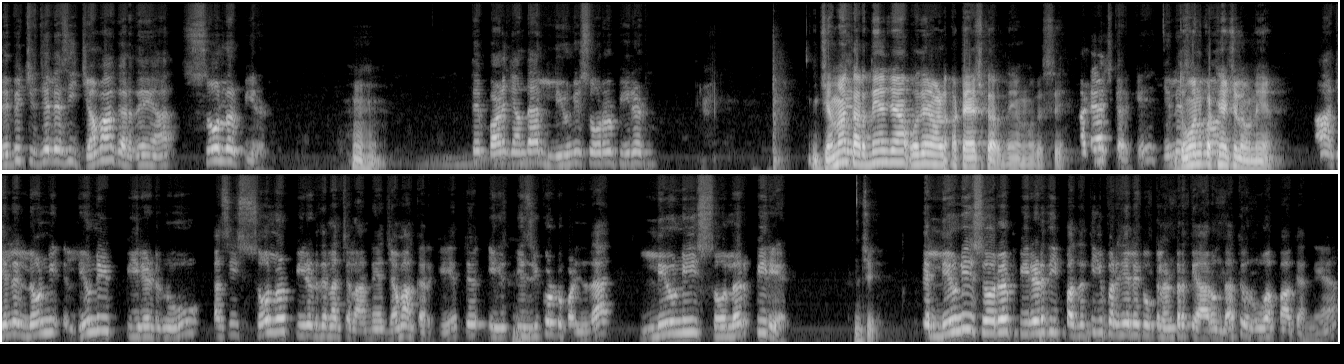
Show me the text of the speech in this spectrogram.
ਦੇ ਵਿੱਚ ਜਿਹੜੇ ਅਸੀਂ ਜਮਾ ਕਰਦੇ ਆ ਸੋਲਰ ਪੀਰੀਅਡ ਹੂੰ ਹੂੰ। ਤੇ ਬਣ ਜਾਂਦਾ ਲਿਊਨੀ ਸੋਲਰ ਪੀਰੀਅਡ ਜਮਾ ਕਰਦੇ ਆ ਜਾਂ ਉਹਦੇ ਨਾਲ ਅਟੈਚ ਕਰਦੇ ਆ ਉਹਨੂੰ ਵੈਸੇ? ਅਟੈਚ ਕਰਕੇ ਜਿਹੜੇ ਦੋਵਾਂ ਨੂੰ ਇਕੱਠੇ ਚਲਾਉਨੇ ਆ ਹਾਂ ਜਿਹੜੇ ਲੋਨੀ ਲਿਊਨੀ ਪੀਰੀਅਡ ਨੂੰ ਅਸੀਂ ਸੋਲਰ ਪੀਰੀਅਡ ਦੇ ਨਾਲ ਚਲਾਉਂਦੇ ਆ ਜਮਾ ਕਰਕੇ ਤੇ ਇਜ਼ ਇਕੁਅਲ ਟੂ ਬਣ ਜਾਂਦਾ ਲਿਊਨੀ ਸੋਲਰ ਪੀਰੀਅਡ ਜੀ। ਤੇ ਲਿਊਨੀ ਸੋਲਰ ਪੀਰੀਅਡ ਦੀ ਪੱਧਤੀ ਪਰ ਜਿਹੜੇ ਕੋਈ ਕੈਲੰਡਰ ਤਿਆਰ ਹੁੰਦਾ ਤੇ ਉਹਨੂੰ ਆਪਾਂ ਕਹਿੰਦੇ ਆ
